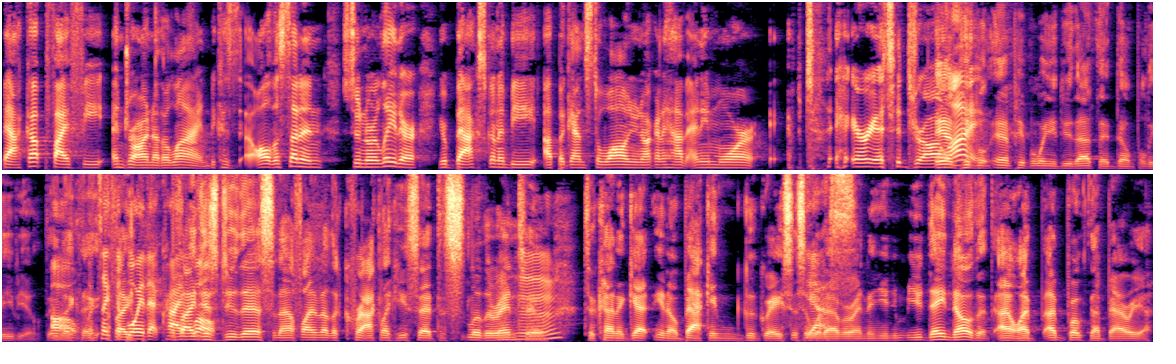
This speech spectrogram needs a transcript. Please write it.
back up five feet, and draw another line. Because all of a sudden, sooner or later, your back's going to be up against a wall and you're not going to have any more area to draw a and line. people, and people, when you do that, they don't believe you. They're Oh, it's like the I- boy that cried If I wolf. just do this, and I'll find another crack, like you said, to slither Mm-hmm. into, to kind of get you know back in good graces or Yes. whatever, and then you, you they know that I, I I broke that barrier.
